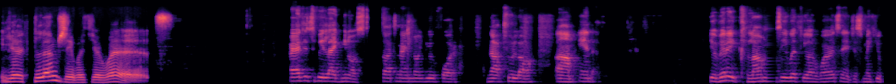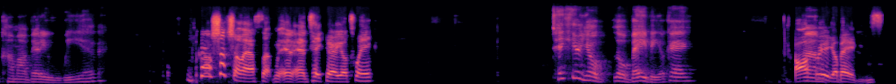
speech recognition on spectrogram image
You're clumsy with your words. I just to be like, you know, starting I know you for not too long. Um, and you're very clumsy with your words, and it just make you come out very weird. Girl, shut your ass up and, and take care of your twink. Take care of your little baby, okay? All Um, three of your babies.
